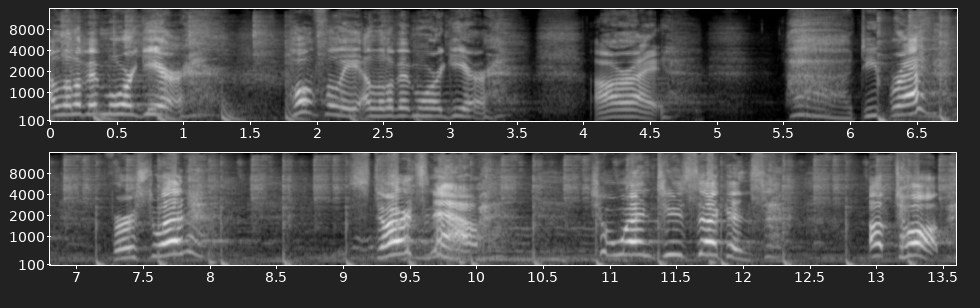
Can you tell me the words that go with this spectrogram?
a little bit more gear. Hopefully a little bit more gear. All right. Deep breath. First one starts now. 20 seconds up top.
